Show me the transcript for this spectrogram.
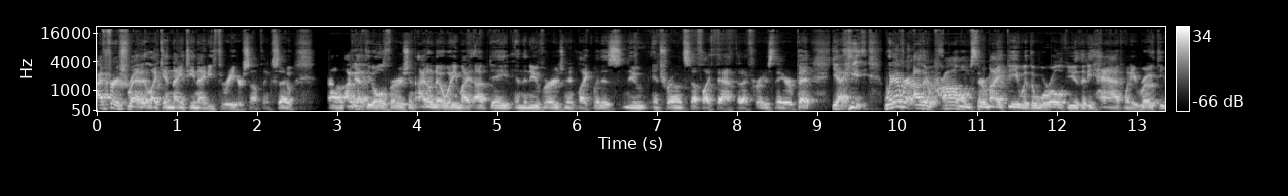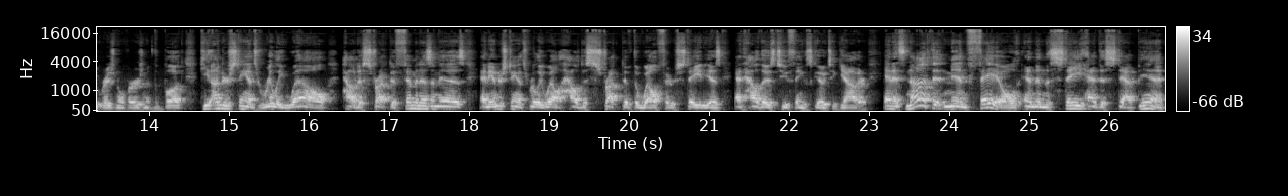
I first read it like in 1993 or something. So um, I've got the old version. I don't know what he might update in the new version, like with his new intro and stuff like that that I've heard is there. But yeah, he whatever other problems there might be with the worldview that he had when he wrote the original version of the book, he understands really well how destructive feminism is, and he understands really well how destructive the welfare state is, and how those two things go together. And it's not that men failed and then the state had to step in;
